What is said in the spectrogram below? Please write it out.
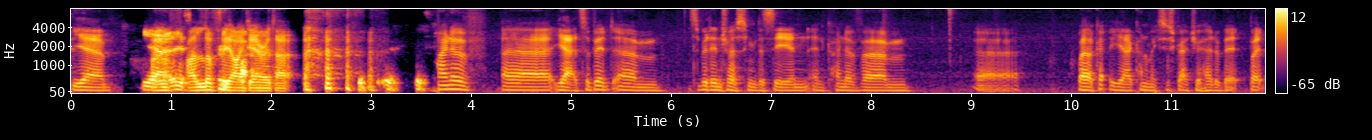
Yeah. Yeah. I love, I love the idea of that. kind of, uh, yeah, it's a bit, um, it's a bit interesting to see and, and kind of, um, uh, well, yeah, it kind of makes you scratch your head a bit. But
